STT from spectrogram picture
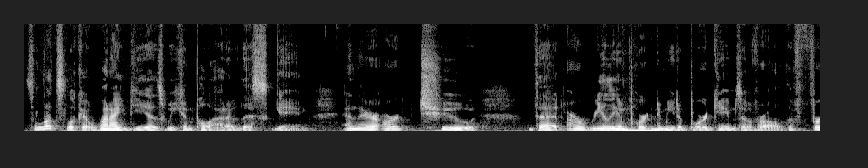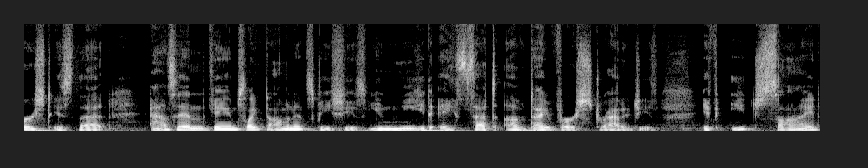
So let's look at what ideas we can pull out of this game. And there are two that are really important to me to board games overall. The first is that, as in games like Dominant Species, you need a set of diverse strategies. If each side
